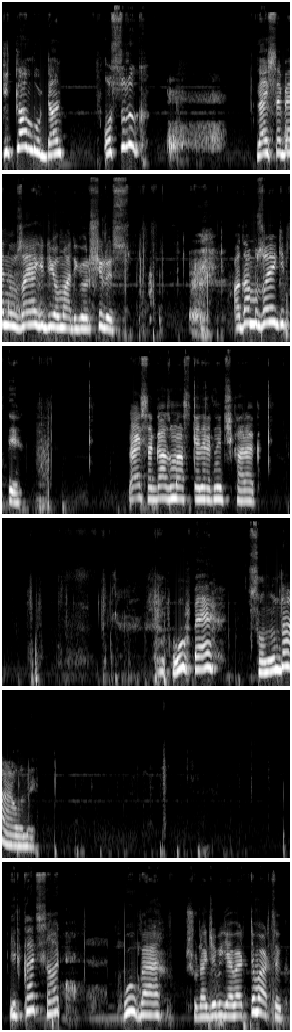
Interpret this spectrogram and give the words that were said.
Git lan buradan. Osuruk. Neyse ben uzaya gidiyorum hadi görüşürüz. Adam uzaya gitti. Neyse gaz maskelerini çıkarak. Uh be. Sonunda yani. Birkaç saat. Uh be. Şuracı bir geberttim artık.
